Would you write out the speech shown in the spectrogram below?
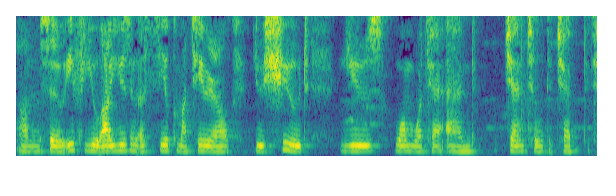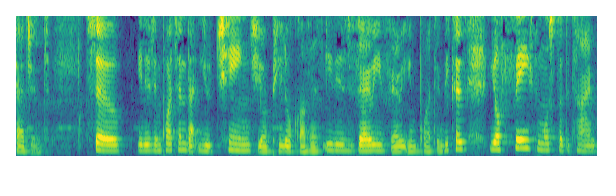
Um, so if you are using a silk material, you should use warm water and gentle detergent. So it is important that you change your pillow covers. It is very, very important because your face most of the time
